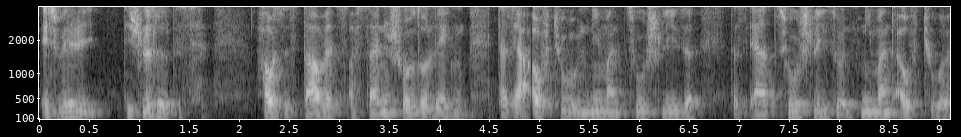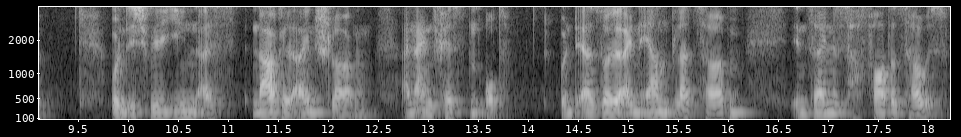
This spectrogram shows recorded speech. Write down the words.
Ich will die Schlüssel des Hauses Davids auf seine Schulter legen, dass er auftue und niemand zuschließe, dass er zuschließe und niemand auftue. Und ich will ihn als Nagel einschlagen an einen festen Ort, und er soll einen Ehrenplatz haben in seines Vaters Haus.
